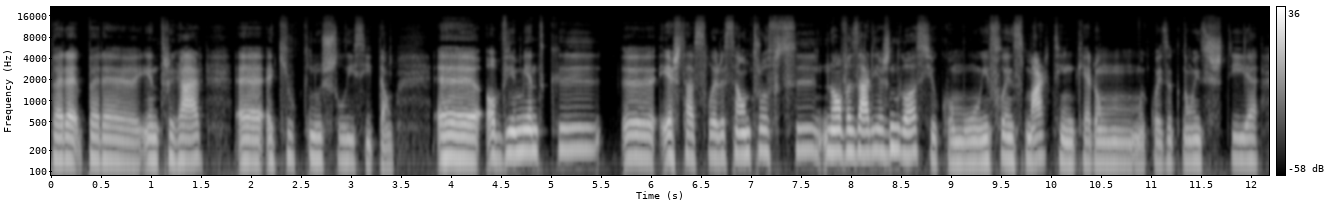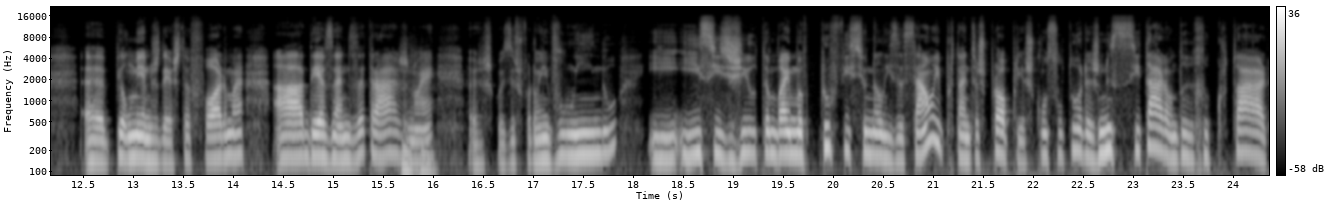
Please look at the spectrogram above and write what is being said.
para, para entregar uh, aquilo que nos solicitam. Uh, obviamente que esta aceleração trouxe novas áreas de negócio, como o influence marketing, que era uma coisa que não existia, uh, pelo menos desta forma, há 10 anos atrás, uhum. não é? Uhum. As coisas foram evoluindo e, e, isso exigiu também uma profissionalização e, portanto, as próprias consultoras necessitaram de recrutar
